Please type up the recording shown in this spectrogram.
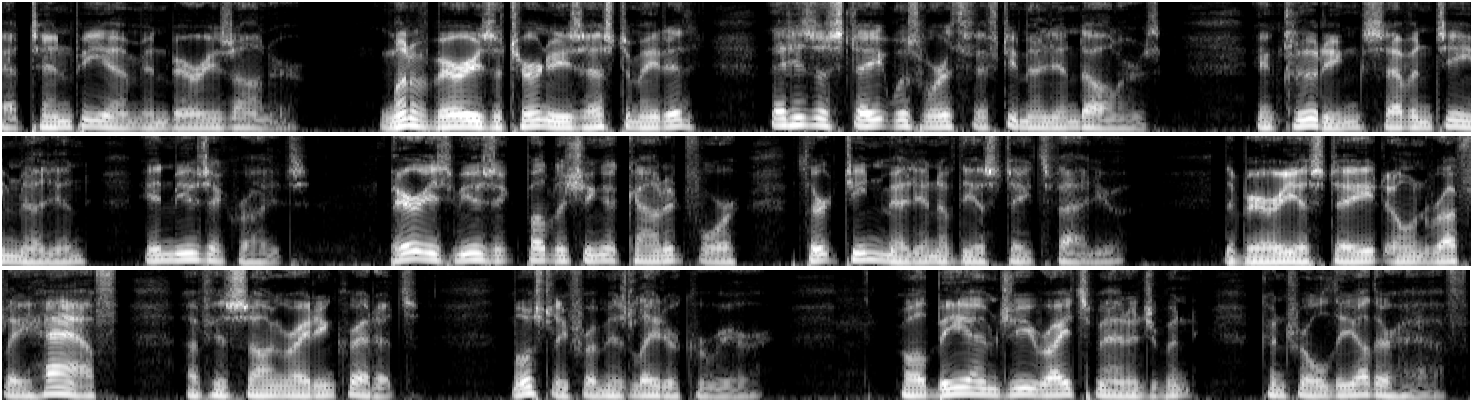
at 10 p.m. in Berry's honor. One of Berry's attorneys estimated that his estate was worth $50 million, including $17 million in music rights. Berry's music publishing accounted for 13 million of the estate's value. The Berry estate owned roughly half of his songwriting credits, mostly from his later career, while BMG Rights Management controlled the other half.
